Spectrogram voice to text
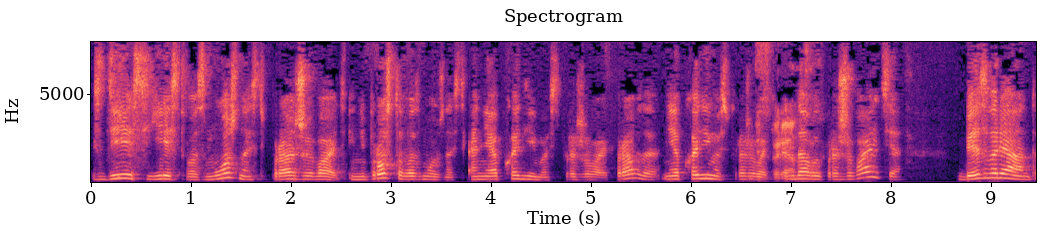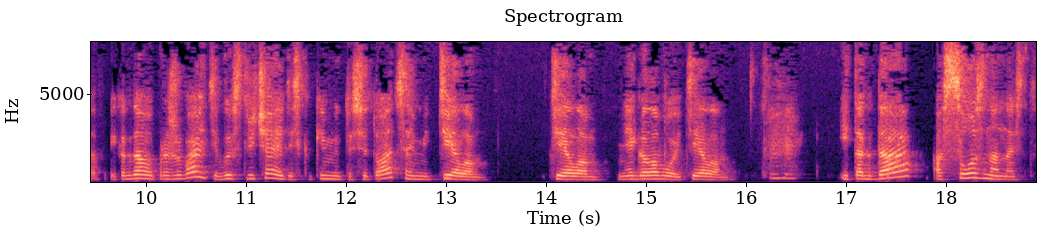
здесь есть возможность проживать. И не просто возможность, а необходимость проживать. Правда? Необходимость проживать. Когда вы проживаете, без вариантов. И когда вы проживаете, вы встречаетесь с какими-то ситуациями телом, телом, не головой, телом. Угу. И тогда осознанность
